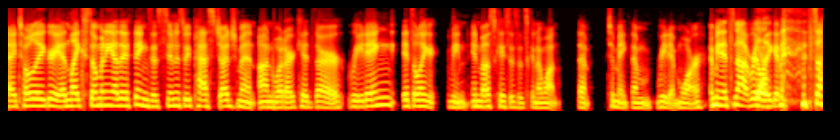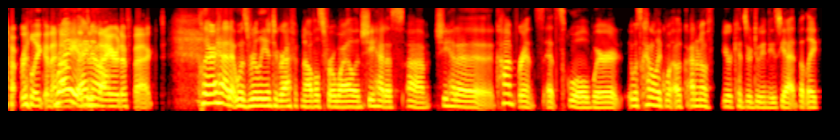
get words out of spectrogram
I totally agree. And like so many other things, as soon as we pass judgment on what our kids are reading, it's only, I mean, in most cases, it's going to want them to make them read it more. I mean, it's not really going to, it's not really going to Right, I have the know. desired effect. Clara had it was really into graphic novels for a while, and she had a um, she had a conference at school where it was kind of like what- I don't know if your kids are doing these yet, but like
